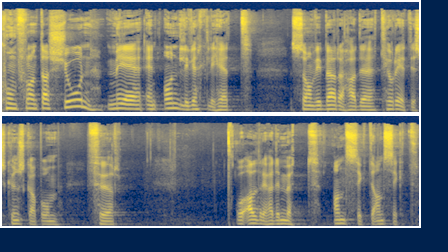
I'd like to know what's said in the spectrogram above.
konfrontasjon med en åndelig virkelighet som vi bare hadde teoretisk kunnskap om før, og aldri hadde møtt ansikt til ansikt.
